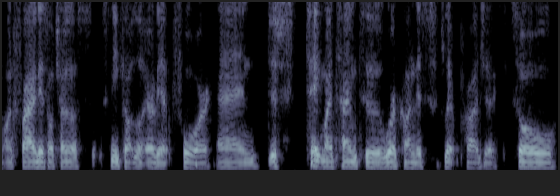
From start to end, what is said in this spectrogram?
On Fridays, I'll try to sneak out a little early at 4 and just take my time to work on this flip project. So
